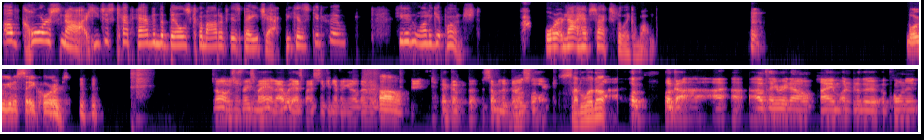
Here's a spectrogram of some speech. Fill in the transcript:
Of course not. He just kept having the bills come out of his paycheck because you know he didn't want to get punched or not have sex for like a month. Hmm. What were you gonna say, Corbs? No, I was just raising my hand. I would ask my significant other to, Oh, to pick up uh, some of the bill Right. slack. Settle it up. Uh, look, I, I, I- I'll tell you right now, I am under the opponent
